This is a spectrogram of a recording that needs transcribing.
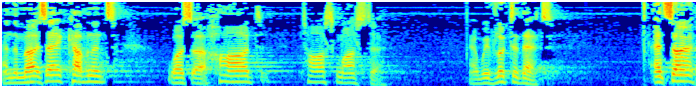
And the Mosaic covenant was a hard taskmaster. And we've looked at that. And so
